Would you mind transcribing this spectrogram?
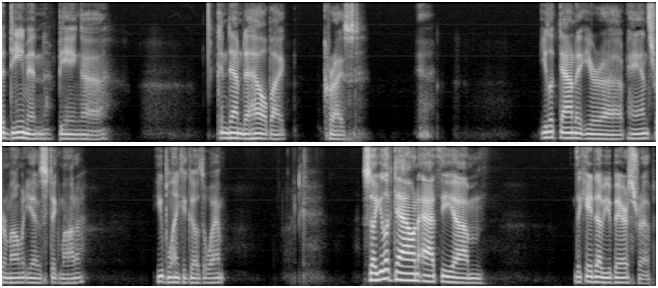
a demon being uh condemned to hell by Christ. Yeah. You look down at your uh, hands for a moment. You have a stigmata. You blink, it goes away. So you look down at the um the KW bear strip,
